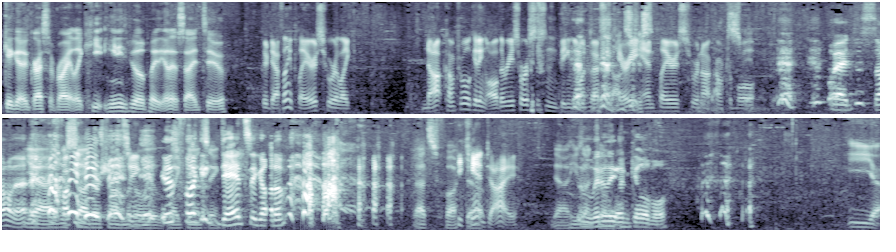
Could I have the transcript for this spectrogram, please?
Giga aggressive, right? Like he he needs to be able to play the other side too. there are definitely players who are like not comfortable getting all the resources and being the one who has to Sean's carry, and players who are not comfortable. spamming. Wait, I just saw that. Yeah, I just saw He's dancing. literally He like fucking dancing. dancing on him. That's fucked. He can't up. die. Yeah, he's literally unkillable. unkillable. Yeah,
